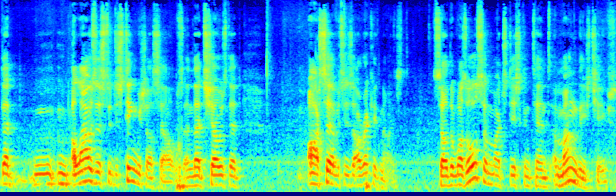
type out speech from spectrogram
that mm, allows us to distinguish ourselves and that shows that our services are recognized. So there was also much discontent among these chiefs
